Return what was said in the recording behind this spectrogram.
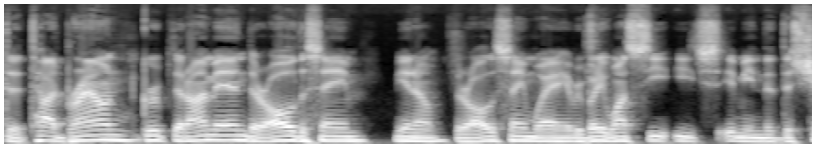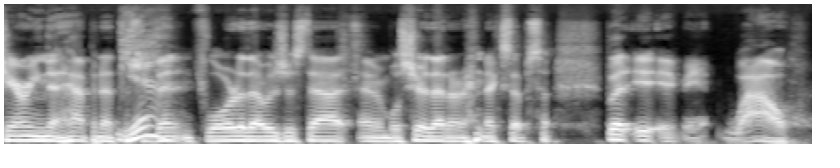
the Todd Brown group that I'm in, they're all the same. You know, they're all the same way. Everybody wants to see each. I mean, the, the sharing that happened at this yeah. event in Florida that was just at, and we'll share that on our next episode. But it, it, wow,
